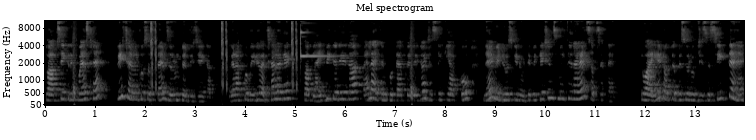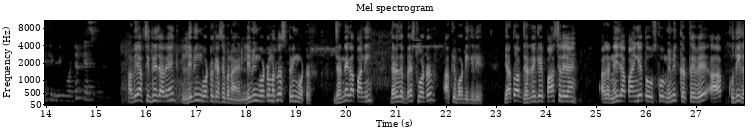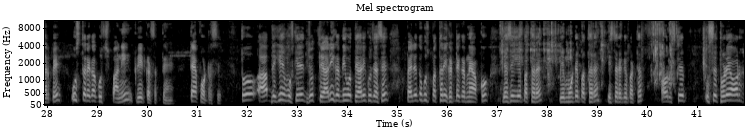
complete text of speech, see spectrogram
तो आपसे एक रिक्वेस्ट है प्लीज़ चैनल को सब्सक्राइब ज़रूर कर दीजिएगा। अगर आपको वीडियो अच्छा लगे तो आप लाइक भी करिएगा बेल आइकन को टैप करिएगा, जिससे कि आपको नए वीडियोस की नोटिफिकेशंस मिलती रहे सबसे पहले। तो आइए डॉक्टर विश्वरूप जी से सीखते हैं कि लिविंग वाटर कैसे बनाना है। अभी आप सीखने जा रहे हैं लिविंग वाटर कैसे बनाएँ। लिविंग वाटर मतलब स्प्रिंग वाटर झरने का पानी that is the best water आपकी बॉडी के लिए। या तो आप झरने के पास चले जाएँ। अगर नहीं जा पाएँगे तो उसको मिमिक करते हुए आप खुद ही घर पे उस तरह का कुछ पानी क्रिएट कर सकते हैं टैप वाटर से। तो आप देखिए, उसके लिए जो तैयारी करनी है, वो तैयारी कुछ ऐसे। पहले तो कुछ पत्थर इकट्ठे करने हैं आपको। जैसे ये पत्थर है, ये मोटे पत्थर है, इस तरह के पत्थर। और उसके उससे थोड़े और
